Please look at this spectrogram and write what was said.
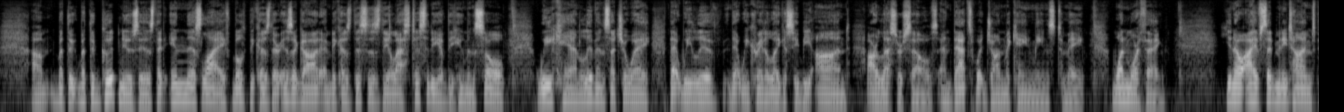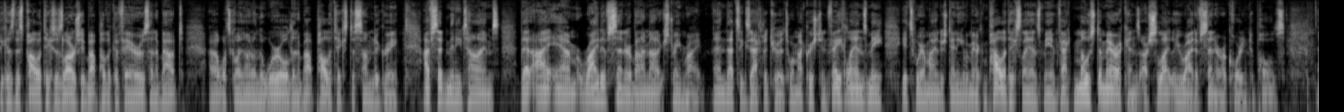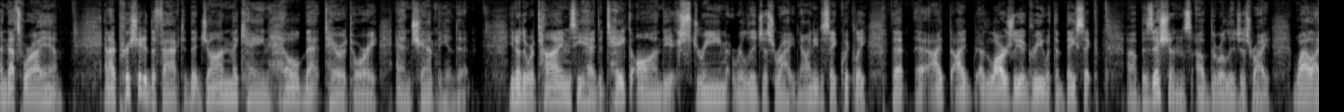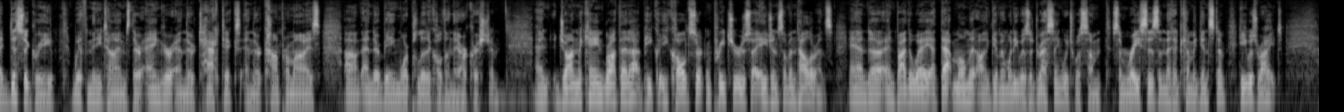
Um, but the but the good news is that in this life, both because there is a God and because this is the elasticity of the human soul, we can live in such a way that we live that we create a legacy beyond our lesser selves, and that's what John McCain means to me. One more thing. You know, I have said many times because this politics is largely about public affairs and about uh, what's going on in the world and about politics to some degree. I've said many times that I am right of center, but I'm not extreme right. And that's exactly true. It's where my Christian faith lands me, it's where my understanding of American politics lands me. In fact, most Americans are slightly right of center, according to polls. And that's where I am. And I appreciated the fact that John McCain held that territory and championed it. You know, there were times he had to take on the extreme religious right. Now, I need to say quickly that uh, I, I largely agree with the basic uh, positions of the religious right, while I disagree with many times their anger and their tactics and their compromise um, and their being more political than they are Christian. And John McCain brought that up. He, he called certain preachers uh, agents of intolerance. And uh, and by the way, at that moment, uh, given what he was addressing, which was some some racism that had come against him, he was right.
